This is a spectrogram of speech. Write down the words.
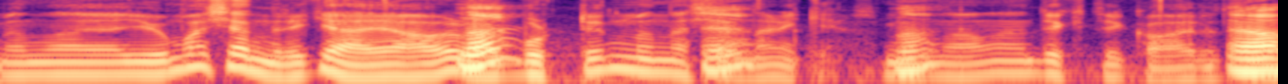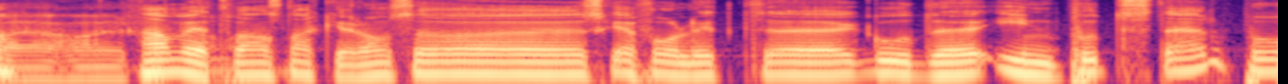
Men uh, Juma kjenner ikke jeg. Jeg har jo vært borti den, men jeg kjenner den ikke. Men han er en dyktig kar. Ja, Han vet hva han snakker om, så skal jeg få litt uh, gode inputs der på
